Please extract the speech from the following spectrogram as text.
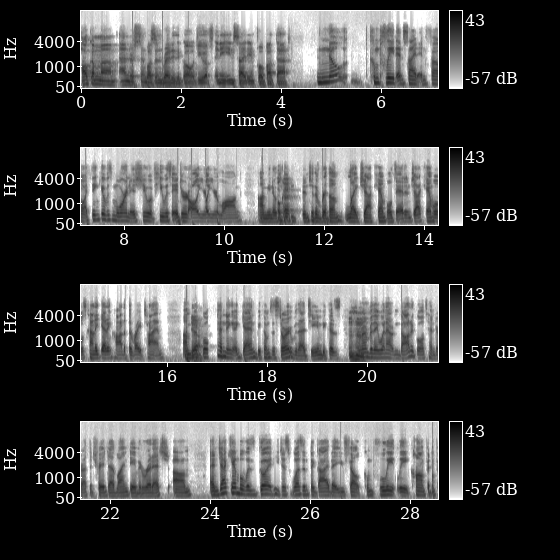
How come um, Anderson wasn't ready to go? Do you have any inside info about that? No complete inside info. I think it was more an issue of he was injured all year, all year long. Um, you know, he Okay. didn't get into the rhythm like Jack Campbell did, and Jack Campbell was kind of getting hot at the right time. Um, Yeah. But goaltending again becomes a story with that team because Mhm. Remember, they went out and got a goaltender at the trade deadline, David Riddich. Um, and Jack Campbell was good. He just wasn't the guy that you felt completely confident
